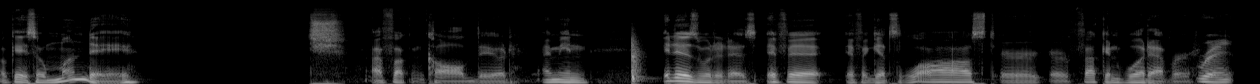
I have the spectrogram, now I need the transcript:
Okay, so Monday, I fucking called, dude. I mean, it is what it is. If it if it gets lost or or fucking whatever, Right.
